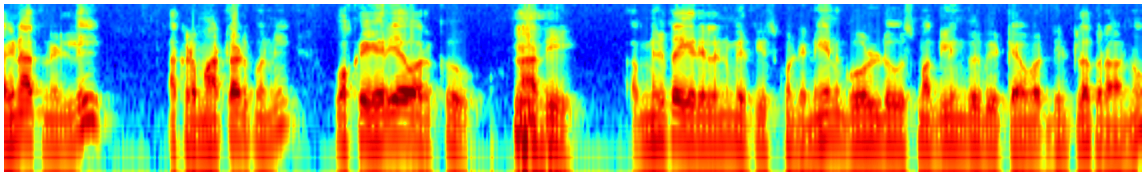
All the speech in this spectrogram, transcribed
అయినా అతను వెళ్ళి అక్కడ మాట్లాడుకొని ఒక ఏరియా వరకు నాది మిగతా ఏరియాలన్నీ మీరు తీసుకోండి. నేను గోల్డ్ స్మగ్లింగ్ వీటి దీంట్లోకి రాను.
